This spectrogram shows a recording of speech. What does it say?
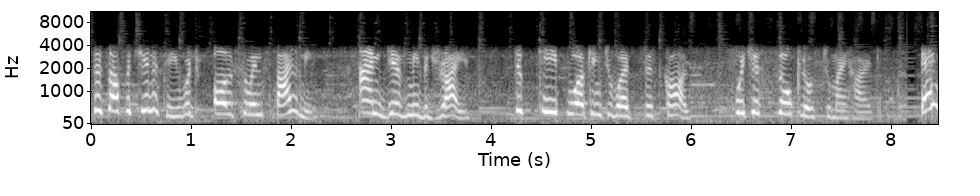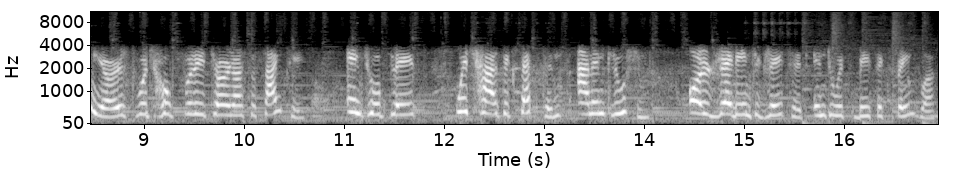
This opportunity would also inspire me and give me the drive to keep working towards this cause, which is so close to my heart. 10 years would hopefully turn our society into a place which has acceptance and inclusion already integrated into its basic framework,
